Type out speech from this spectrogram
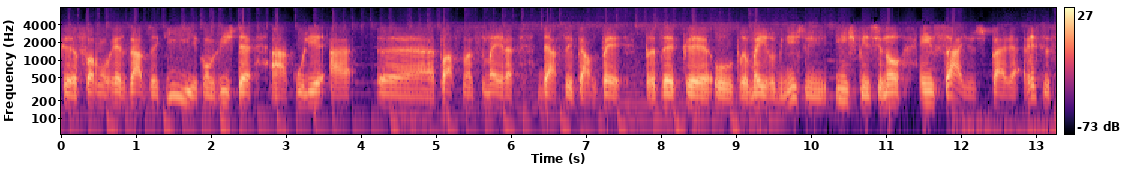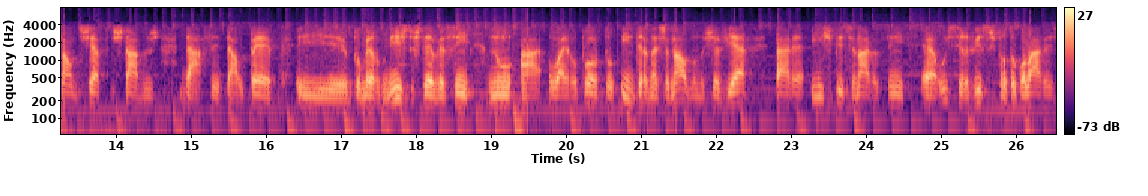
que foram realizados aqui com vista a acolher a uh, próxima cimeira da CPLP para que o primeiro-ministro inspecionou ensaios para a recepção de chefes de Estados da CPLP e o primeiro-ministro esteve assim no aeroporto internacional, no Xavier, para inspecionar assim eh, os serviços protocolares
